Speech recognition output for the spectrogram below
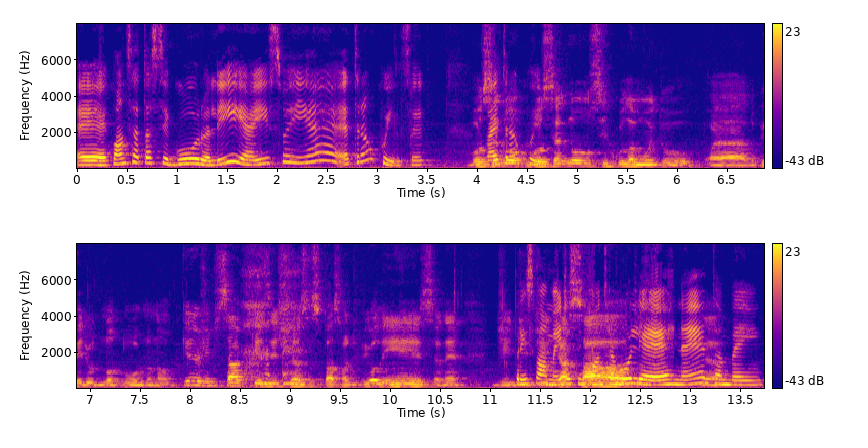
é, quando você tá seguro ali, aí isso aí é, é tranquilo, você Você não, tranquilo. você não circula muito ah, no período noturno, não. Porque a gente sabe que existe essa situação de violência, né? De, de- Principalmente de assim contra a mulher, né? É. Também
